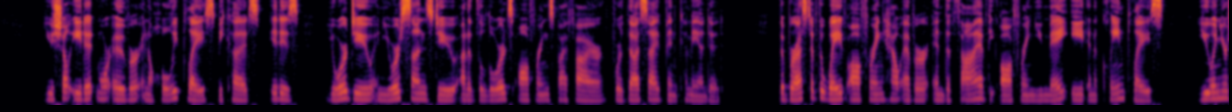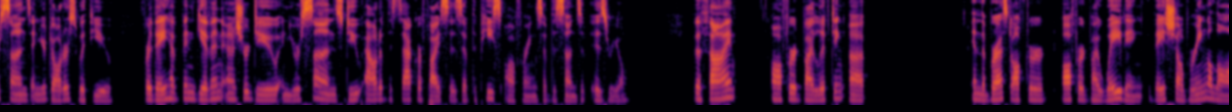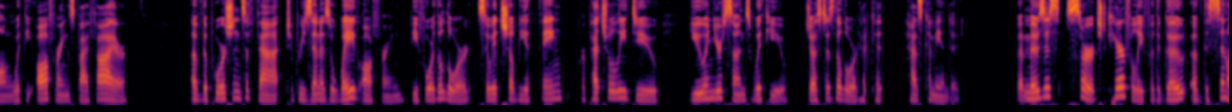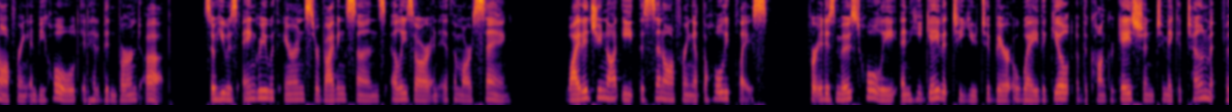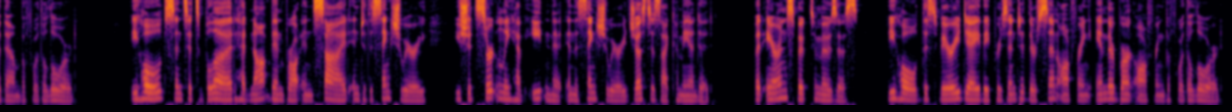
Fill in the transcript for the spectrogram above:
You shall eat it, moreover, in a holy place, because it is your due and your son's due out of the Lord's offerings by fire, for thus I have been commanded. The breast of the wave offering, however, and the thigh of the offering you may eat in a clean place, you and your sons and your daughters with you, for they have been given as your due, and your sons due out of the sacrifices of the peace offerings of the sons of Israel. The thigh offered by lifting up and the breast offered, offered by waving they shall bring along with the offerings by fire of the portions of fat to present as a wave offering before the Lord, so it shall be a thing perpetually due you and your sons with you, just as the Lord had has commanded. But Moses searched carefully for the goat of the sin offering, and behold, it had been burned up. So he was angry with Aaron's surviving sons, Eleazar and Ithamar, saying, Why did you not eat the sin offering at the holy place? for it is most holy, and he gave it to you to bear away the guilt of the congregation to make atonement for them before the Lord. Behold, since its blood had not been brought inside into the sanctuary, you should certainly have eaten it in the sanctuary, just as I commanded. But Aaron spoke to Moses Behold, this very day they presented their sin offering and their burnt offering before the Lord.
